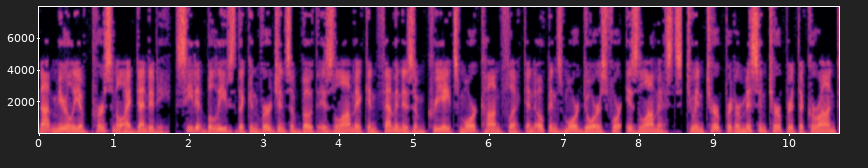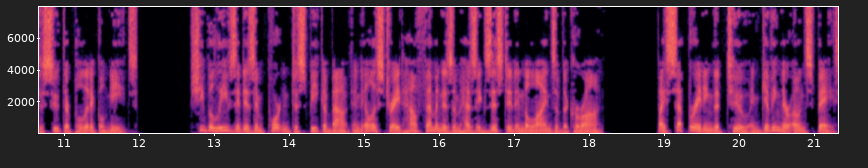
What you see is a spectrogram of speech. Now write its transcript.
not merely of personal identity. Seedat believes the convergence of both Islamic and feminism creates more conflict and opens more doors for Islamists to interpret or misinterpret the Quran to suit their political needs. She believes it is important to speak about and illustrate how feminism has existed in the lines of the Quran. By separating the two and giving their own space,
